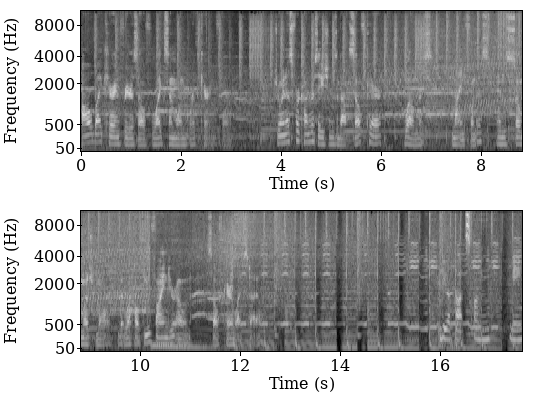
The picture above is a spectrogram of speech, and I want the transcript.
all by caring for yourself like someone worth caring for. Join us for conversations about self care, wellness, mindfulness, and so much more that will help you find your own self care lifestyle. Do you have thoughts on me,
